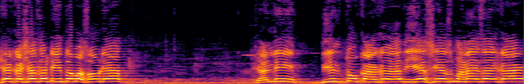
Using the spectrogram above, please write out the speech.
हे कशासाठी इथं बसवल्यात? त्यांनी दिल तो कागद येस येस म्हणायचा आहे काय?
